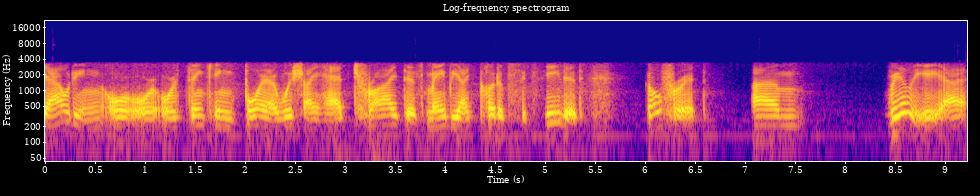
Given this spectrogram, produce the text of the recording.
doubting or, or, or thinking, boy, I wish I had tried this, maybe I could have succeeded, go for it. Um, really, uh,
